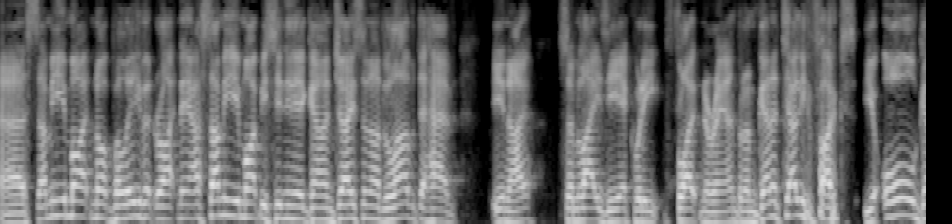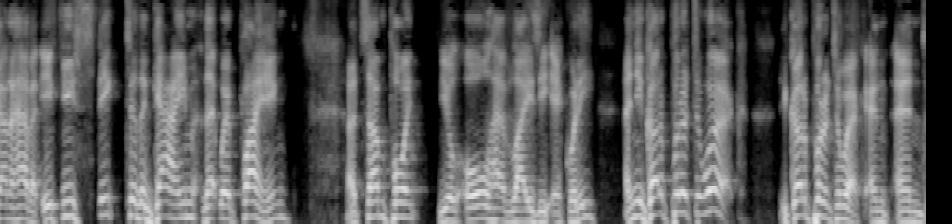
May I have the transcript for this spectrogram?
uh, some of you might not believe it right now. Some of you might be sitting there going, Jason, I'd love to have, you know, some lazy equity floating around. But I'm going to tell you, folks, you're all going to have it. If you stick to the game that we're playing, at some point, you'll all have lazy equity and you've got to put it to work. You've got to put it to work. And, and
